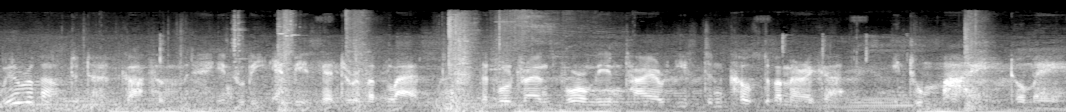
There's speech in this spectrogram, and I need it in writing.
we're about to turn Gotham epicenter of a blast that will transform the entire eastern coast of America into my domain.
